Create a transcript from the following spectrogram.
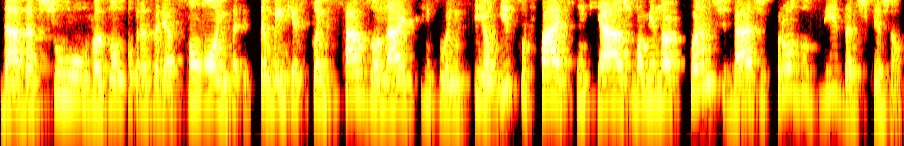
da, das chuvas, outras variações, também questões sazonais que influenciam, isso faz com que haja uma menor quantidade produzida de feijão.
